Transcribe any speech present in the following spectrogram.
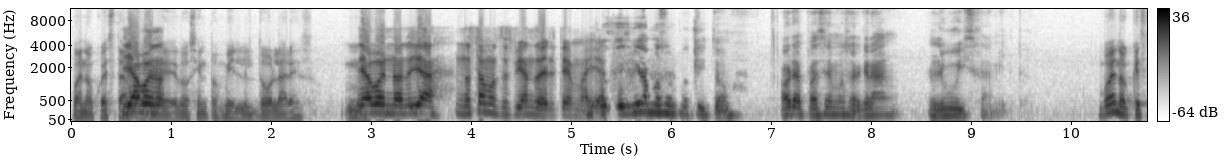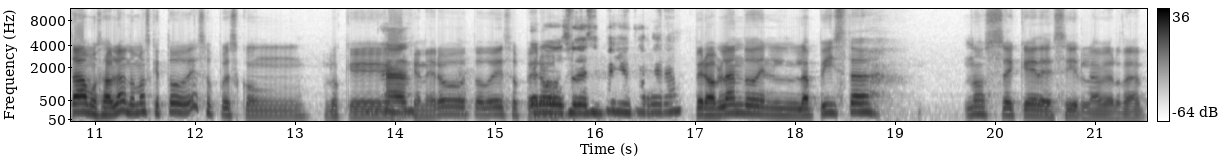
bueno cuesta de 200 mil dólares. Mm. Ya bueno, ya, nos estamos desviando del tema ya. Nos desviamos un poquito. Ahora pasemos al gran Lewis Hamilton. Bueno, que estábamos hablando más que todo de eso, pues con lo que ah. generó todo eso, pero... Pero su desempeño en carrera. Pero hablando en la pista, no sé qué decir, la verdad.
